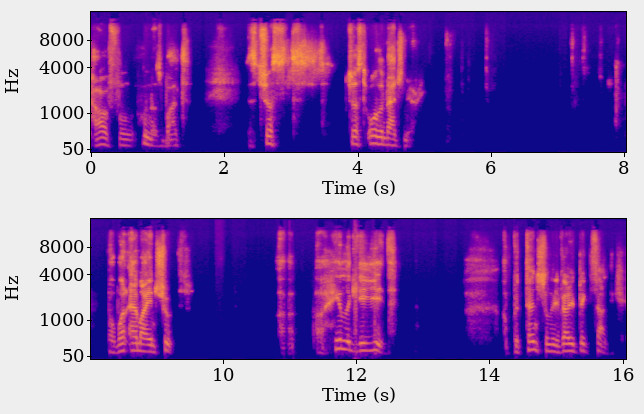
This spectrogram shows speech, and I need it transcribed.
powerful, who knows what, is just just all imaginary. But what am I in truth? Uh, a Hilig a potentially very big tzaddik.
